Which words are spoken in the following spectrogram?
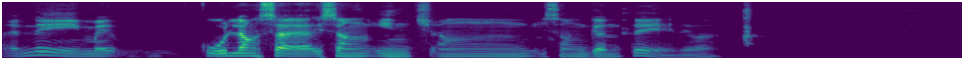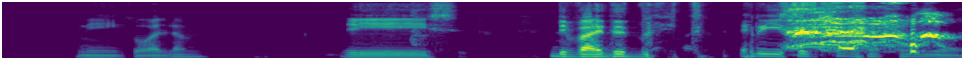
ano eh, may, kulang sa isang inch ang isang ganto eh, di ba? Hindi ko alam. Di, divided by two. Research natin yun.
